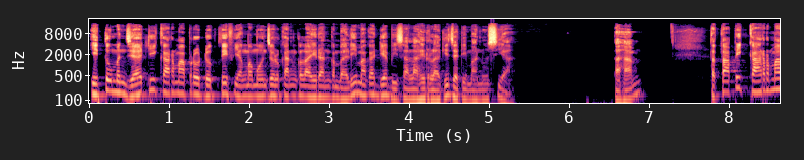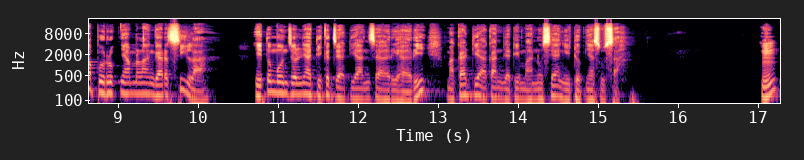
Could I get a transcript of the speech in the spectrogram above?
itu menjadi karma produktif yang memunculkan kelahiran kembali, maka dia bisa lahir lagi jadi manusia. Paham? Tetapi karma buruknya melanggar sila itu munculnya di kejadian sehari-hari, maka dia akan jadi manusia yang hidupnya susah. Hmm?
